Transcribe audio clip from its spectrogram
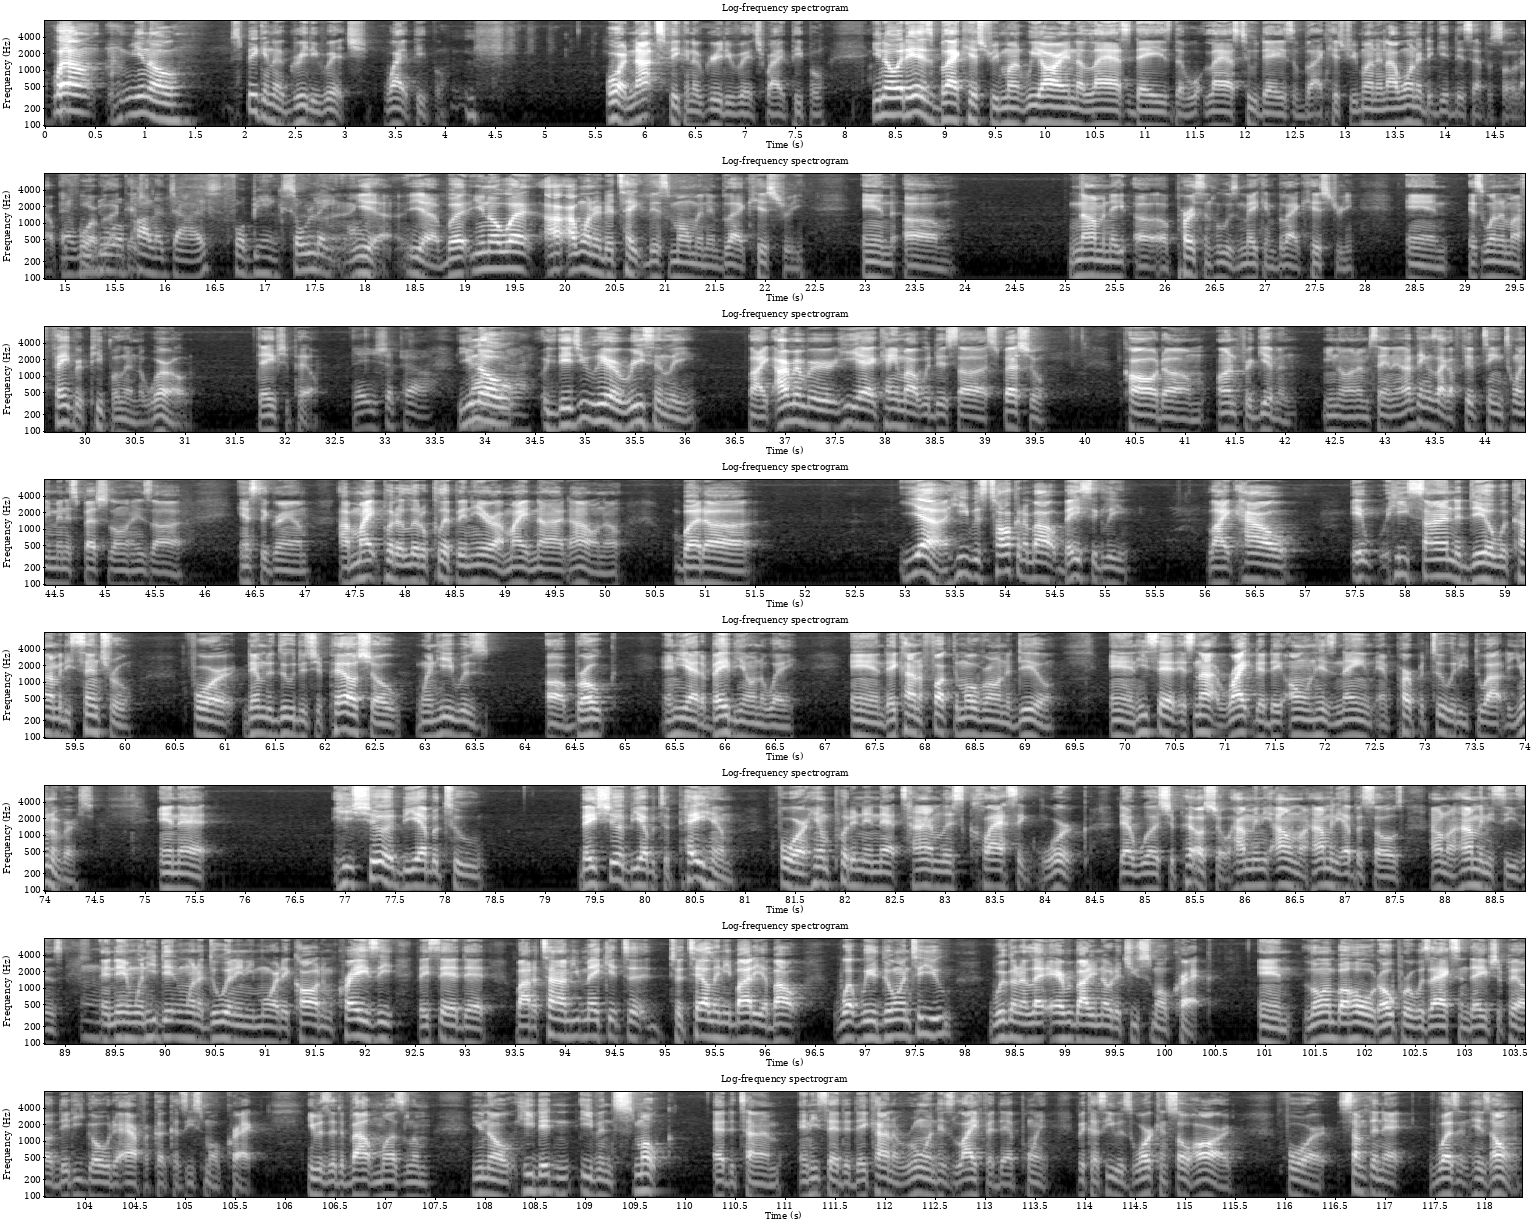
Well, you know, speaking of greedy rich white people, or not speaking of greedy rich white people, you know, it is Black History Month. We are in the last days, the last two days of Black History Month, and I wanted to get this episode out before. And we do Black History. apologize for being so late. on Yeah, yeah, but you know what? I, I wanted to take this moment in Black history and um, nominate a, a person who is making Black history, and it's one of my favorite people in the world, Dave Chappelle. Dave Chappelle. You That know, guy. did you hear recently? Like I remember he had came out with this uh, special called um, Unforgiven. You know what I'm saying? And I think it was like a 15, 20 minute special on his uh, Instagram. I might put a little clip in here. I might not. I don't know. But uh, yeah, he was talking about basically like how it he signed a deal with Comedy Central for them to do the Chappelle show when he was uh, broke and he had a baby on the way, and they kind of fucked him over on the deal. And he said it's not right that they own his name in perpetuity throughout the universe, and that he should be able to they should be able to pay him for him putting in that timeless classic work that was Chappelle's show. How many? I don't know how many episodes. I don't know how many seasons. And mm-hmm. then when he didn't want to do it anymore, they called him crazy. They said that by the time you make it to to tell anybody about what we're doing to you, we're gonna let everybody know that you smoke crack. And lo and behold, Oprah was asking Dave Chappelle, did he go to Africa because he smoked crack? He was a devout Muslim. You know, he didn't even smoke at the time. And he said that they kind of ruined his life at that point because he was working so hard for something that wasn't his own.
